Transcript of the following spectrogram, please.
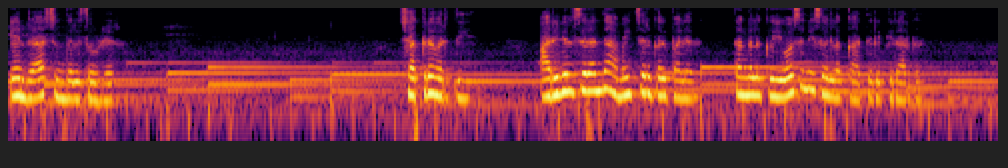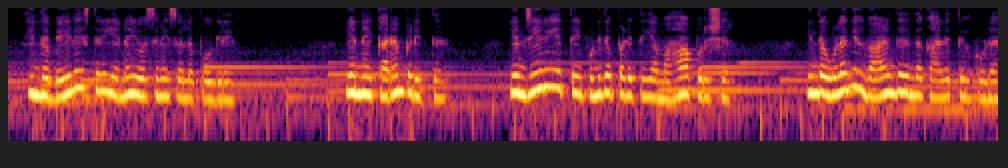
என்றார் சுந்தர சோழர். சக்கரவர்த்தி அறிவில் சிறந்த அமைச்சர்கள் பலர் தங்களுக்கு யோசனை சொல்ல காத்திருக்கிறார்கள். இந்த பேதை ஸ்திரீ என்ன யோசனை சொல்லப் போகிறேன்? என்னை கரம் பிடித்து என் ஜீவியத்தை புனிதப்படுத்திய மகா புருஷர் இந்த உலகில் வாழ்ந்திருந்த காலத்தில் கூட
